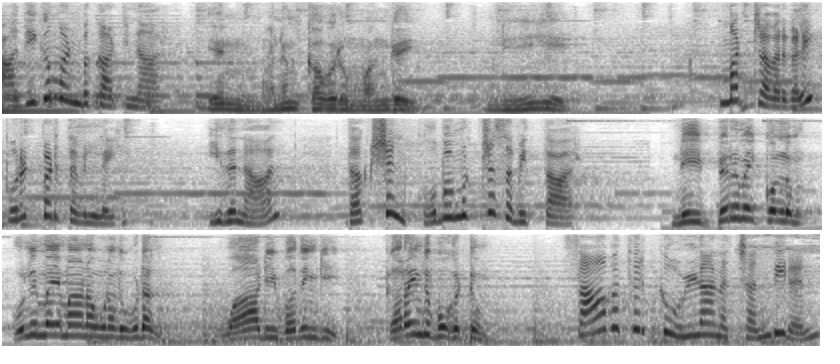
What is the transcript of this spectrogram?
அதிகம் அன்பு காட்டினார். என் மனம் கவரும் மங்கை நீயே. மற்றவர்களை பொருட்படுத்தவில்லை. இதனால் தக்ஷன் கோபமுற்று சபித்தார். நீ பெருமை கொள்ளும் ஒளிமயமான உனது உடல் வாடி வதுங்கி கரைந்து போகட்டும். சாபத்திற்கு உள்ளான சந்திரன்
